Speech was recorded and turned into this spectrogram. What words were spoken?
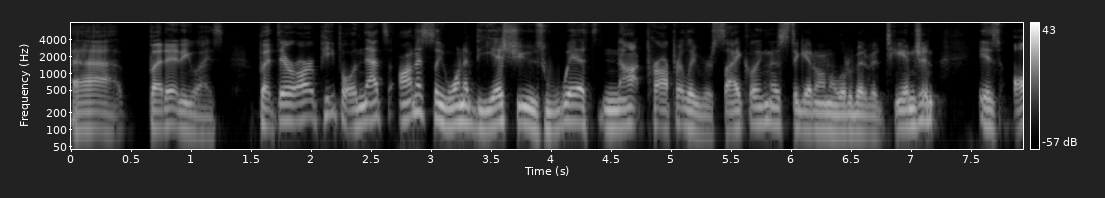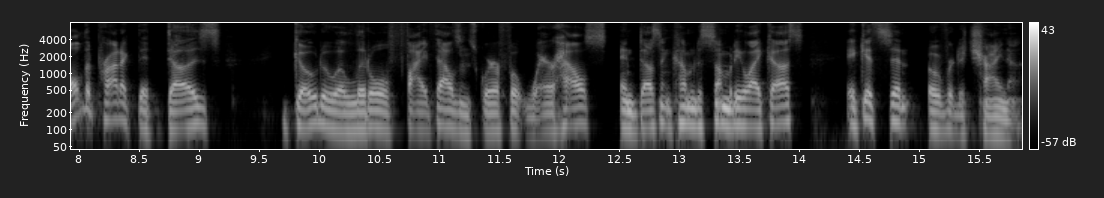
uh, but anyways, but there are people, and that's honestly one of the issues with not properly recycling this. To get on a little bit of a tangent, is all the product that does go to a little 5,000 square foot warehouse and doesn't come to somebody like us, it gets sent over to China.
